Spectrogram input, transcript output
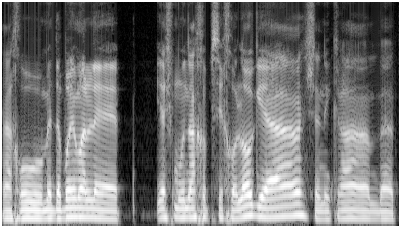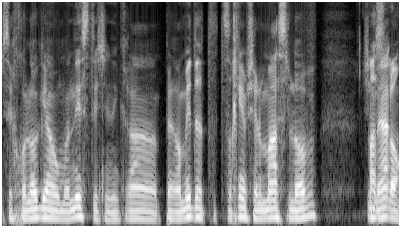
אנחנו מדברים על, uh, יש מונח בפסיכולוגיה, שנקרא, בפסיכולוגיה ההומניסטית, שנקרא פירמידת הצרכים של מאסלוב. מאסלו.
